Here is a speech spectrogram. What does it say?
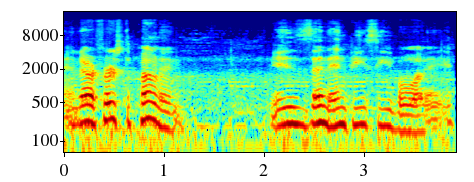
And our first opponent is an NPC boy.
